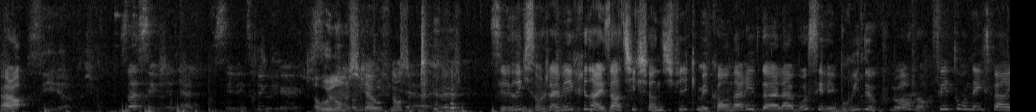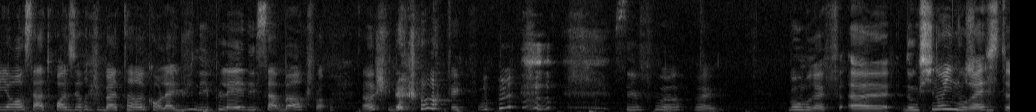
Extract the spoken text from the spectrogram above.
Alors, c'est impressionnant. Ça, c'est génial. C'est les trucs que- qui Ah oui, non, mais c'est- euh. C'est les trucs qui sont jamais écrits dans les articles scientifiques, mais quand on arrive dans un labo, c'est les bruits de couloir. Genre, fais ton expérience à 3h du matin quand la lune est pleine et ça marche. Enfin, ah, je suis d'accord avec vous. c'est fou, hein. Ouais. Bon, bref. euh, donc, sinon, il nous reste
